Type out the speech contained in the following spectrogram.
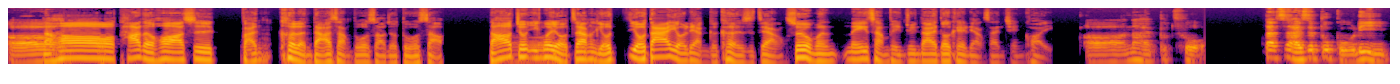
哦，然后他的话是反正客人打赏多少就多少，然后就因为有这样有有大概有两个客人是这样，所以我们那一场平均大概都可以两三千块。哦，那还不错，但是还是不鼓励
